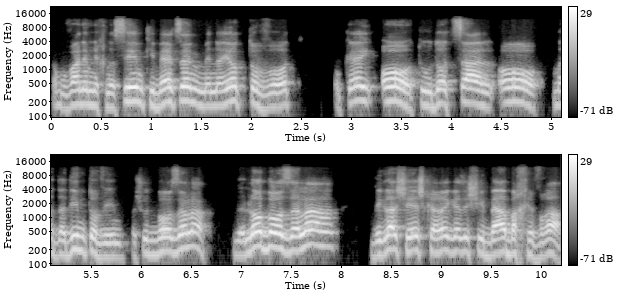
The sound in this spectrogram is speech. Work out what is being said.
כמובן הם נכנסים, כי בעצם מניות טובות, אוקיי? או תעודות סל או מדדים טובים, פשוט בהוזלה. ולא בהוזלה בגלל שיש כרגע איזושהי בעיה בחברה.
